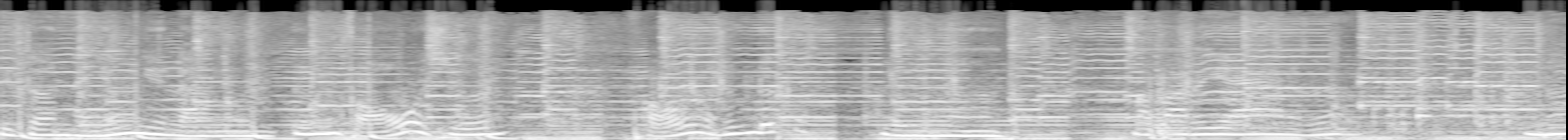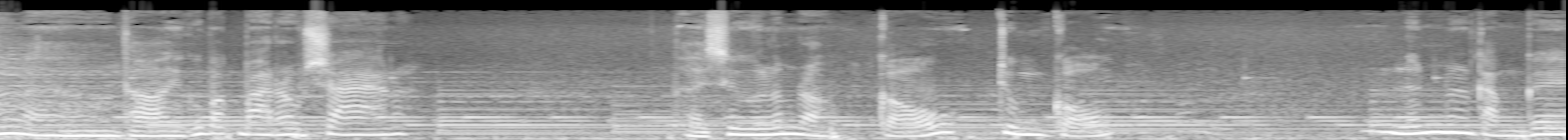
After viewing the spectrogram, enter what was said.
Tiêu tên này giống như là tướng phổ hồi xưa. Phổ là nước đức đường à, Bavaria nữa nó là thời của Barbarossa đó thời xưa lắm rồi. Cổ, trung cổ. Lính nó cầm cái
